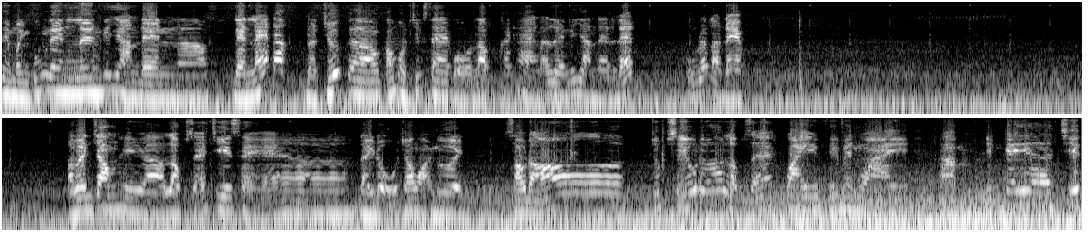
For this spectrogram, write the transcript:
thì mình cũng nên lên cái dàn đèn à, đèn led á. Đợt trước có một chiếc xe của lộc khách hàng đã lên cái dàn đèn led cũng rất là đẹp. Ở bên trong thì à, Lộc sẽ chia sẻ à, đầy đủ cho mọi người. Sau đó chút xíu nữa Lộc sẽ quay phía bên ngoài um, những cái chiếc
